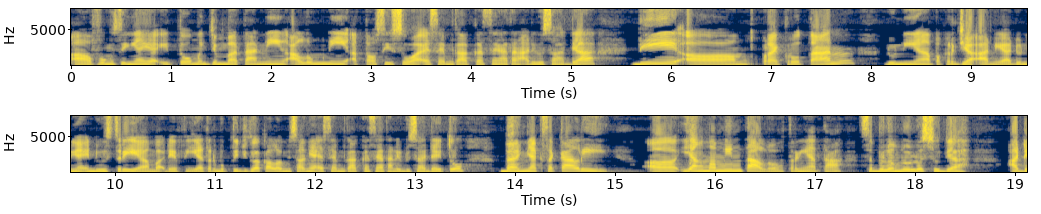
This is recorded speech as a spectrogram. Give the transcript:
uh, fungsinya yaitu menjembatani alumni atau siswa SMK Kesehatan Adi Husada di um, perekrutan dunia pekerjaan ya, dunia industri ya Mbak Devi ya. Terbukti juga kalau misalnya SMK Kesehatan Edusada itu banyak sekali eh, yang meminta loh ternyata sebelum lulus sudah ada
